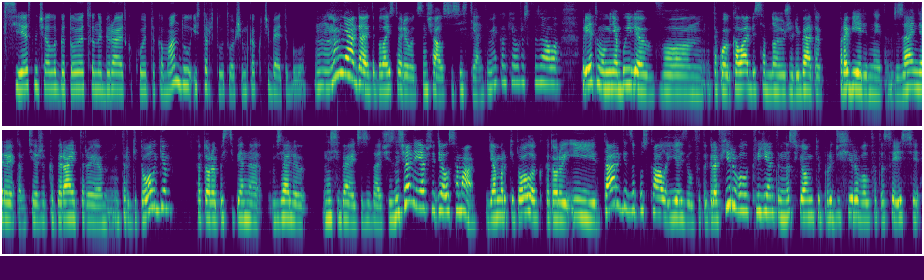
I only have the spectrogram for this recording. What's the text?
все сначала готовятся, набирают какую-то команду и стартуют. В общем, как у тебя это было? Ну, у меня, да, это была история вот сначала с ассистентами, как я уже сказала. При этом у меня были в такой коллабе со мной уже ребята проверенные, там, дизайнеры, там, те же копирайтеры, таргетологи, которые постепенно взяли на себя эти задачи. Изначально я все делала сама. Я маркетолог, который и таргет запускал, и ездил, фотографировал клиентам на съемке, продюсировал фотосессии,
